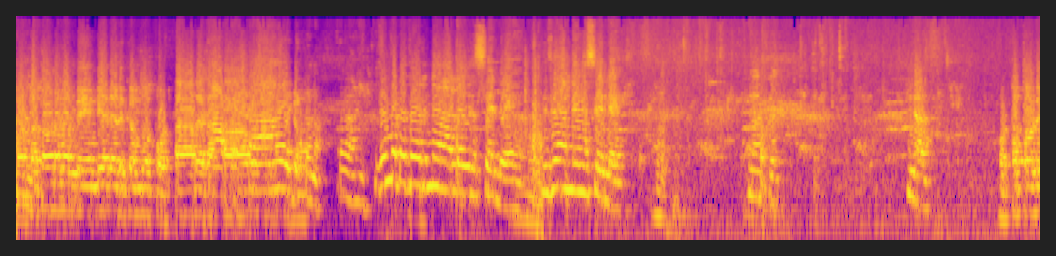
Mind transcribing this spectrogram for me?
മുട്ടത്തോടെ പെയിന്റ് ചെയ്തെടുക്കുമ്പോ പൊട്ടാതെ തട്ടാതെ പൊട്ടാതെ എടുക്കണം. ആ, ഇത് മറ്റേ തരുന്ന നല്ല രസല്ലേ ഇത് നല്ല രസല്ലേ നോക്ക്. മുട്ടത്തോട്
